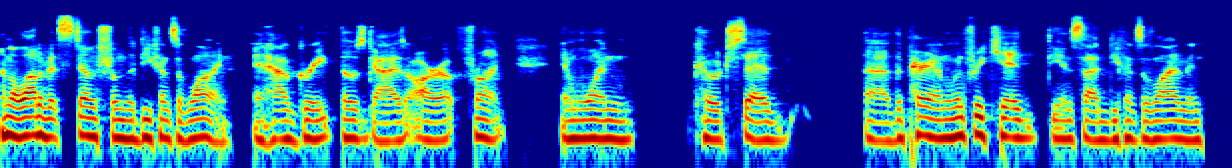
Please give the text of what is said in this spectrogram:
And a lot of it stems from the defensive line and how great those guys are up front. And one coach said uh, the Perrion Winfrey kid, the inside defensive lineman,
